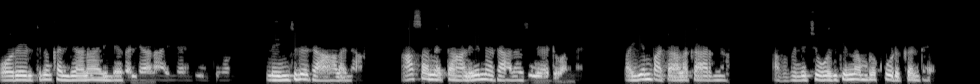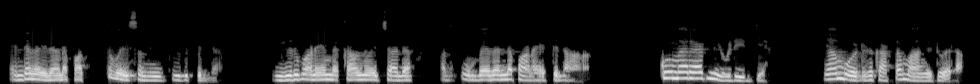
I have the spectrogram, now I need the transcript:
ഓരോരുത്തരും കല്യാണം ആയില്ലേ കല്യാണം ആയില്ലേ ചോദിക്കുമ്പോൾ നെഞ്ചിലൊരാളന. ആ സമയത്ത് അളിയുന്ന ഒരാലോചനയായിട്ട് വന്നേ. പയ്യൻ പട്ടാളക്കാരനാ. അപ്പൊ പിന്നെ ചോദിക്കുന്ന നമ്മൾ കൊടുക്കണ്ടേ? എന്റെ കയ്യിലാണ് പത്ത് പൈസ നീക്കിയിരിപ്പില്ല. വീട് പണയം വെക്കാന്ന് വെച്ചാൽ അത് മുമ്പേ തന്നെ പണയത്തിലാണ്. കുമാരേട്ടൻ ഇവിടെ ഇരിക്കുക ഞാൻ പോയിട്ടൊരു കട്ടൻ വാങ്ങിയിട്ട് വരാം.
